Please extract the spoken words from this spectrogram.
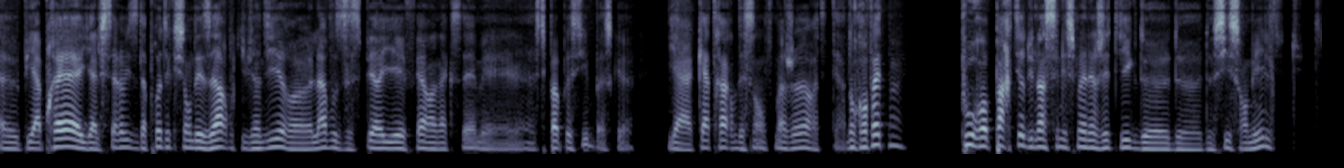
Euh, puis après, il y a le service de la protection des arbres qui vient dire euh, là, vous espériez faire un accès, mais euh, c'est pas possible parce qu'il y a quatre arbres d'essence majeure, etc. Donc en fait, pour partir d'un assainissement énergétique de, de, de 600 000, tu, tu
